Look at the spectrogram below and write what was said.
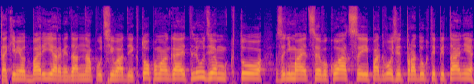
такими вот барьерами да, на пути воды? Кто помогает людям, кто занимается эвакуацией, подвозит продукты питания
